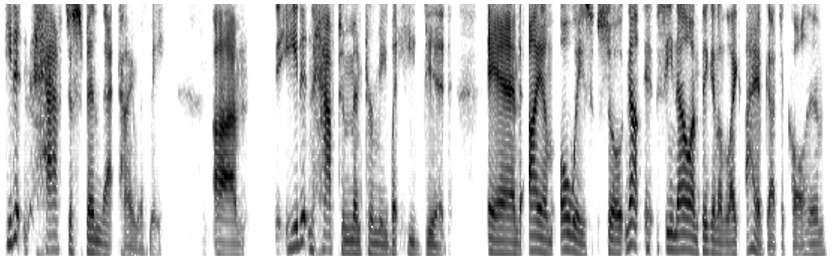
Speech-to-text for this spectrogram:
He didn't have to spend that time with me. Um, he didn't have to mentor me, but he did. And I am always so now. See, now I'm thinking of like, I have got to call him.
